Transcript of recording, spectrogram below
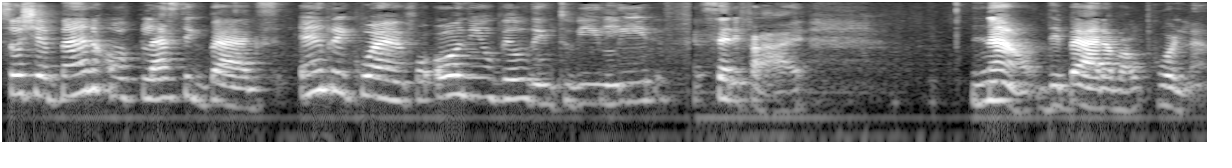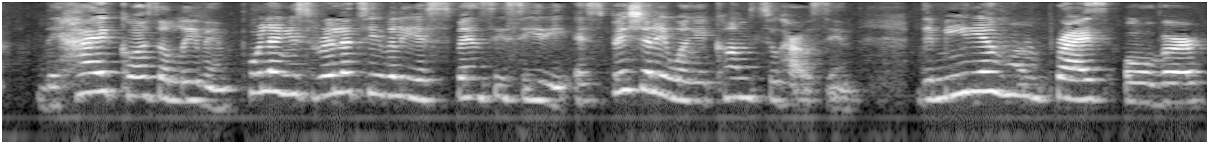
such a ban of plastic bags and requiring for all new building to be LEED certified. Now, the bad about Portland. The high cost of living. Portland is relatively expensive city, especially when it comes to housing. The median home price over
